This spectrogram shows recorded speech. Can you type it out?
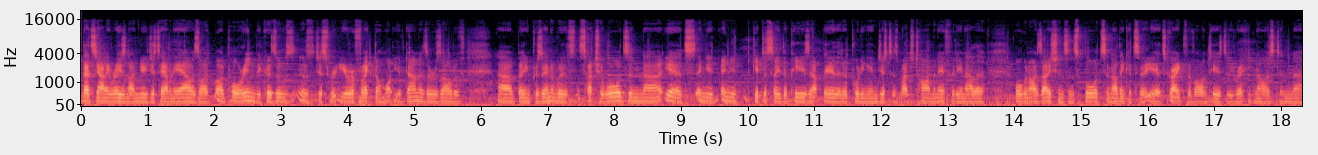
that's the only reason I knew just how many hours I, I pour in because it was it was just re- you reflect on what you've done as a result of uh, being presented with such awards, and uh, yeah, it's and you and you get to see the peers up there that are putting in just as much time and effort in other organisations and sports, and I think it's a, yeah, it's great for volunteers to be recognised, and uh,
